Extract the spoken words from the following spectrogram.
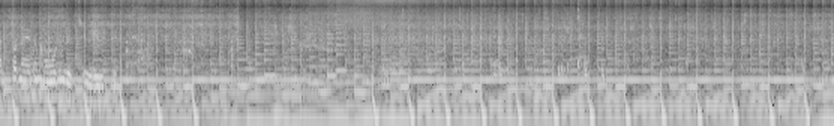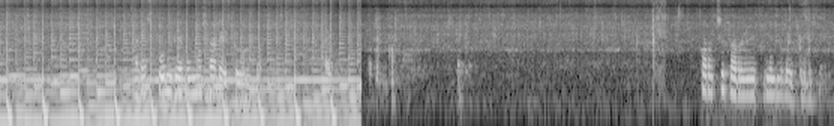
അല്പനേരം മൂടി വെച്ച് വേവിക്കാം. അര സ്പൂൺ ഗരം മസാല ഇട്ട് കൊടുക്കാം. കുറച്ച് കറിവേപ്പിലയും കൂടെ ഇട്ട് കൊടുക്കാം.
